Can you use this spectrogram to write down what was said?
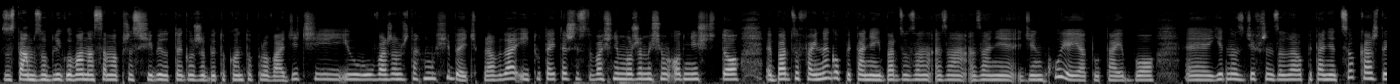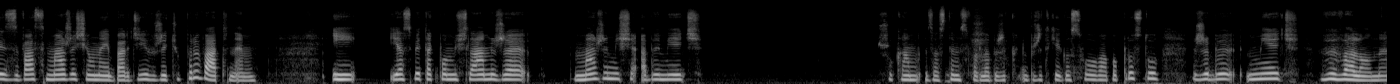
zostałam zobligowana sama przez siebie do tego, żeby to konto prowadzić i, i, uważam, że tak musi być, prawda? I tutaj też jest właśnie, możemy się odnieść do bardzo fajnego pytania i bardzo za, za, za nie dziękuję ja tutaj, bo e, jedna z dziewczyn zadała pytanie, co każdej z Was marzy się najbardziej w życiu prywatnym? I ja sobie tak pomyślałam, że marzy mi się, aby mieć szukam zastępstwa dla brzydkiego słowa, po prostu, żeby mieć wywalone.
